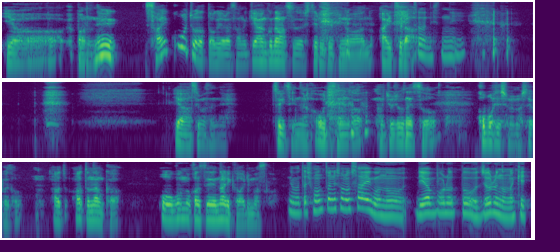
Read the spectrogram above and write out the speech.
いやー、やっぱね、最高潮だったわけじゃないですか、あのギャングダンスしてる時のあのあいつら。そうですね。いやー、すいませんね。ついついなんかおじさんが、ジョジョ熱をこぼしてしまいましたけど。あと、あとなんか、黄金の風で何かありますか？でも私本当にその最後のディアボロとジョルノの決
